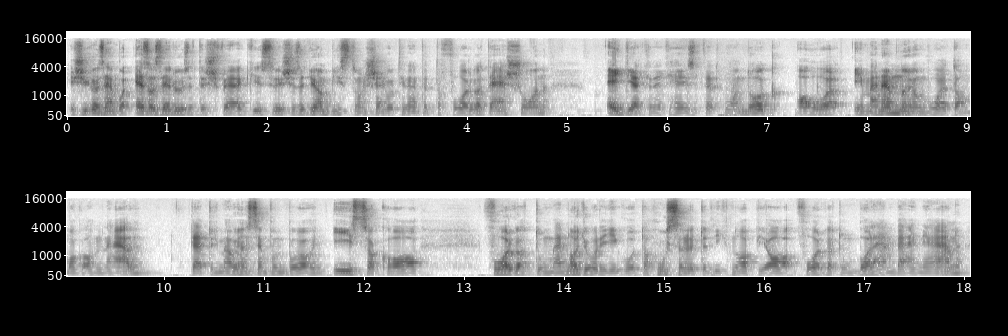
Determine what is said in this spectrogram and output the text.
és igazából ez az előzetes felkészülés, ez egy olyan biztonságot jelentett a forgatáson, egyetlen egy helyzetet mondok, ahol én már nem nagyon voltam magamnál, tehát hogy már olyan szempontból, hogy éjszaka forgattunk már nagyon régóta, 25. napja forgatunk Balánbányán,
